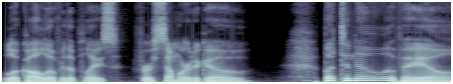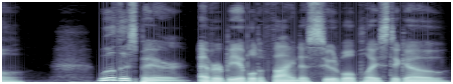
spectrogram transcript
look all over the place for somewhere to go, but to no avail. Will this bear ever be able to find a suitable place to go?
